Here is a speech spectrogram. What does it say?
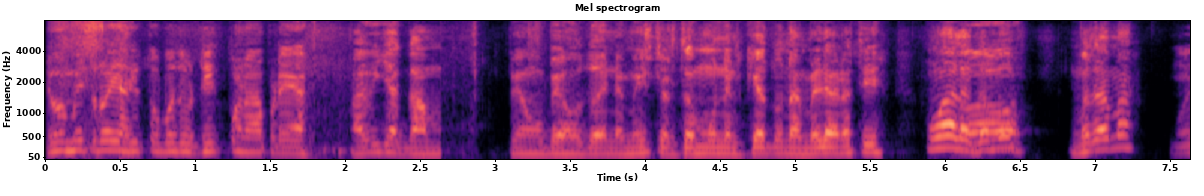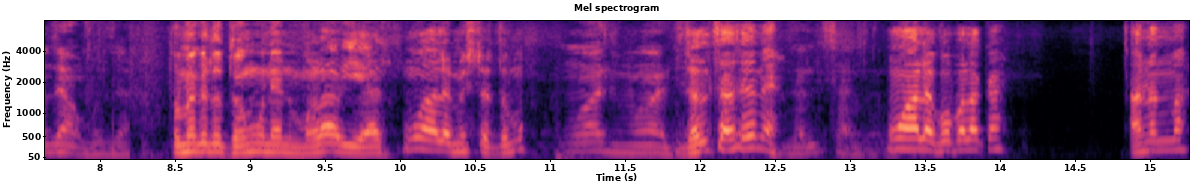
જો મિત્રો યાર તો બધું ઠીક પણ આપણે આવી જા ગામ. બેહું બેહું જોઈને મિસ્ટર ધમુને કેદું ના મળ્યા નથી. હું હાલે ધમુ? મજામાં? મજા મજા તો મેં કીધું ધમુ ને મળાવી યાર. હું હાલે મિસ્ટર ધમુ? મોજ મોજ. જલસા છે ને? જલસા હું હાલે ગોપાલાકા? આનંદમાં?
